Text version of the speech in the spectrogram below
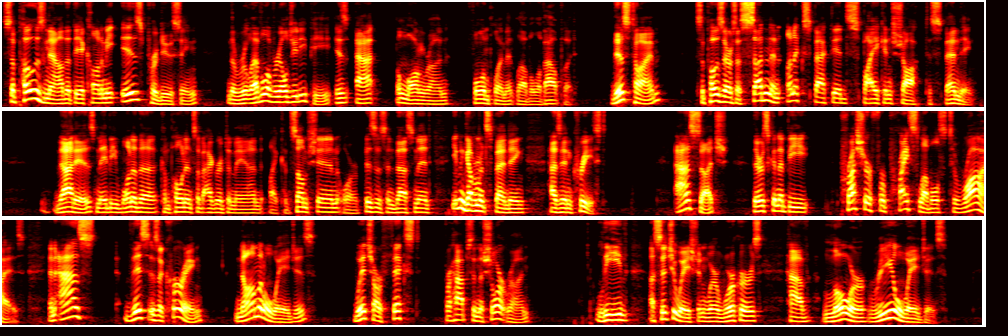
suppose now that the economy is producing, the level of real GDP is at the long run full employment level of output. This time, suppose there's a sudden and unexpected spike and shock to spending. That is, maybe one of the components of aggregate demand, like consumption or business investment, even government spending, has increased. As such, there's going to be pressure for price levels to rise. And as this is occurring, nominal wages, which are fixed perhaps in the short run, leave a situation where workers have lower real wages.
